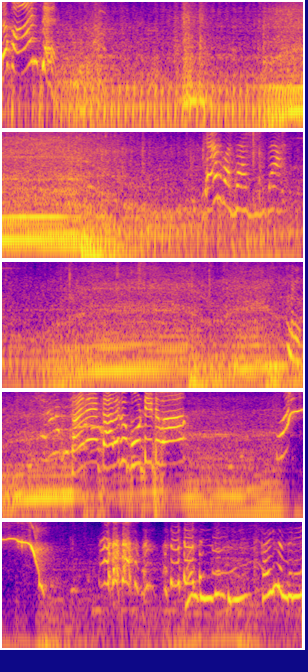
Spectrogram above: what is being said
ദാ ഫാരിസേ. ഞാൻ പതാക്കില്ല ഇവിടെ. സായനെ കടക് പൂട്ടിയിട്ട് വാ കയ്യിലെന്തിന്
